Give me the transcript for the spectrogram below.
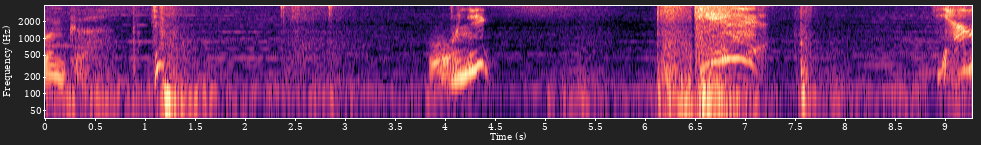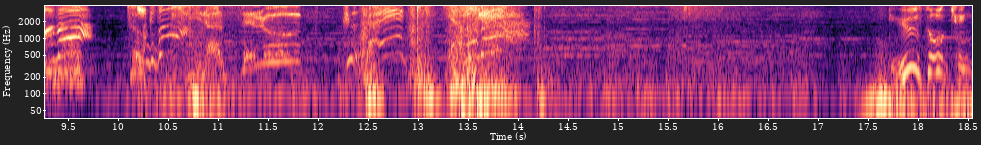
番か。鬼。邪魔だ。行くぞ。いらせろくらえ。邪魔だ。竜双剣。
